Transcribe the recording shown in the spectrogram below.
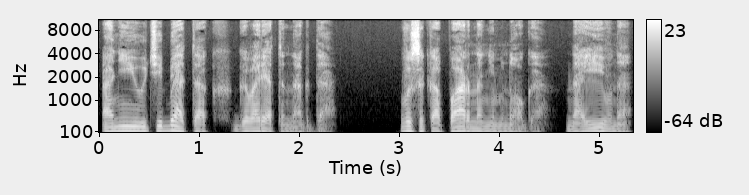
они и у тебя так говорят иногда. Высокопарно немного, наивно,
